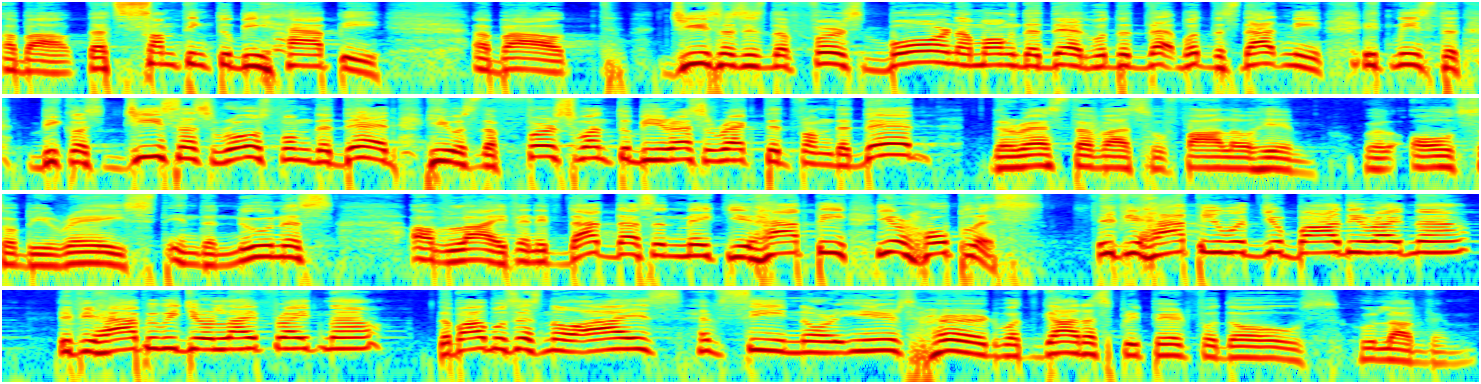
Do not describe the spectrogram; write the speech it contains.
about. That's something to be happy about. Jesus is the firstborn among the dead. What, that, what does that mean? It means that because Jesus rose from the dead, he was the first one to be resurrected from the dead. The rest of us who follow him will also be raised in the newness of life. And if that doesn't make you happy, you're hopeless. If you're happy with your body right now, if you're happy with your life right now, the Bible says, No eyes have seen, nor ears heard what God has prepared for those who love Him.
